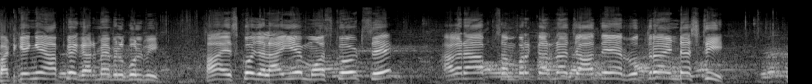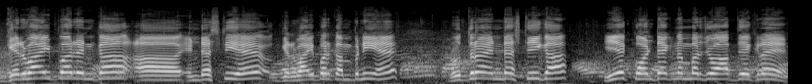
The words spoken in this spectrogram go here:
भटकेंगे आपके घर में बिल्कुल भी। हाँ इसको जलाइए मॉस्कोट से। अगर आप संपर्क करना चाहते हैं रुद्रा इंडस्ट्री। गिरवाई पर इनका आ, इंडस्ट्री है गिरवाई पर कंपनी है। रुद्रा इंडस्ट्री का ये कॉन्टैक्ट नंबर जो आप देख रहे हैं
